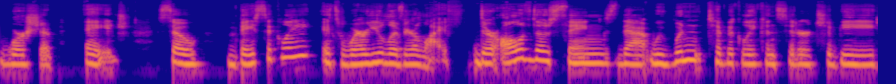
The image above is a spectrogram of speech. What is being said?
worship, age. So, Basically, it's where you live your life. There are all of those things that we wouldn't typically consider to be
